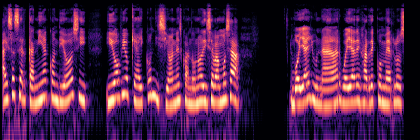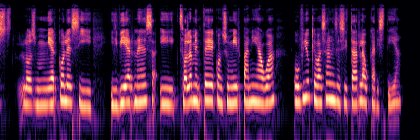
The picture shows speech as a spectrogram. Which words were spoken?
a esa cercanía con Dios y, y obvio que hay condiciones cuando uno dice vamos a, voy a ayunar, voy a dejar de comer los, los miércoles y, y viernes y solamente consumir pan y agua, obvio que vas a necesitar la Eucaristía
